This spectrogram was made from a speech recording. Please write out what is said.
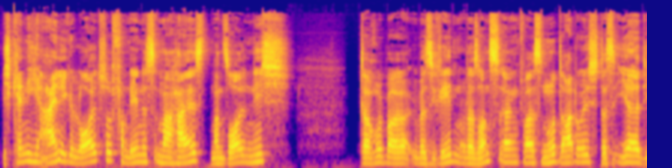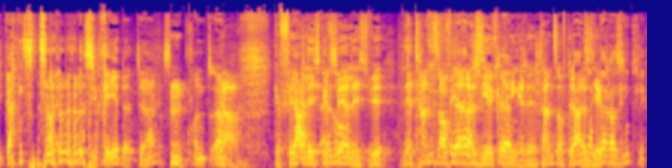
ich kenne hier einige Leute, von denen es immer heißt, man soll nicht darüber über sie reden oder sonst irgendwas, nur dadurch, dass ihr die ganze Zeit über sie redet, ja. Hm. Und ähm, ja, gefährlich, ja, also, gefährlich. Wir, der Tanz auf der Rasierklinge, der Tanz auf der Tanz Rasierklinge. Auf der Rasierklinge.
